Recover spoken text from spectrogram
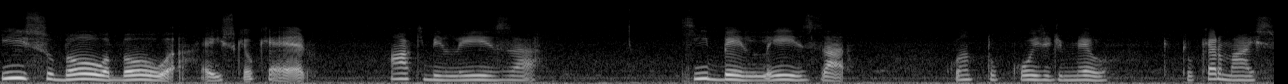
Isso, boa, boa. É isso que eu quero. Ah, que beleza. Que beleza. Quanto coisa de mel. Que eu quero mais.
